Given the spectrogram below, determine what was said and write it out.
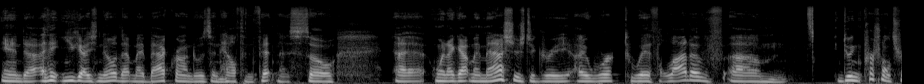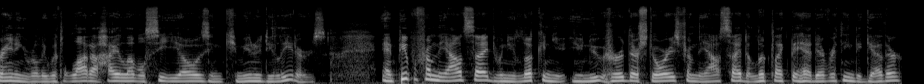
And uh, I think you guys know that my background was in health and fitness, so. Uh, when I got my master's degree, I worked with a lot of um, doing personal training really with a lot of high level CEOs and community leaders. And people from the outside, when you look and you, you knew, heard their stories from the outside, it looked like they had everything together.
